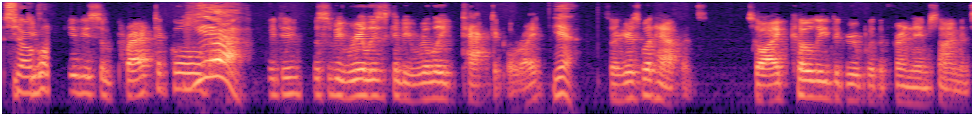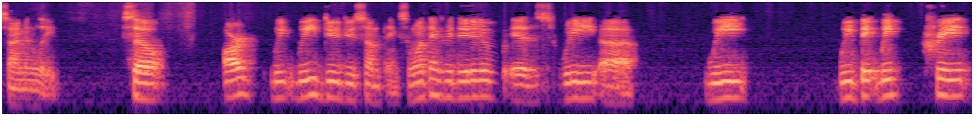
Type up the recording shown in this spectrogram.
so do you want to give you some practical? yeah, We do. This will be really. This is going to be really tactical, right? yeah, So here's what happens. So I co-lead the group with a friend named Simon, Simon Lee. So our we, we do do something. So one of the things we do is we uh, we we we create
